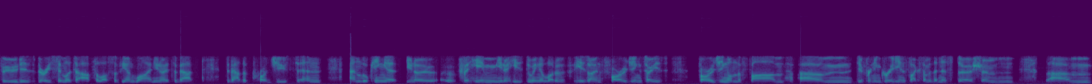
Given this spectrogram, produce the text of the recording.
food is very similar to our philosophy on wine. You know, it's about it's about the produce and and looking at, you know, for him, you know, he's doing a lot of his own foraging. So he's foraging on the farm, um, different ingredients like some of the nasturtium, um,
